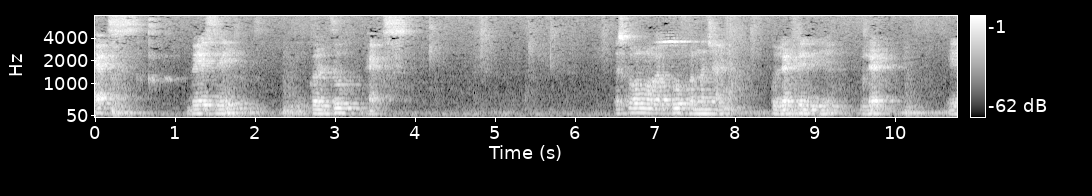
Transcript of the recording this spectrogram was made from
x base a equal to x इसको हम अगर प्रूफ करना चाहें तो लेट ले लीजिए। लेट a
